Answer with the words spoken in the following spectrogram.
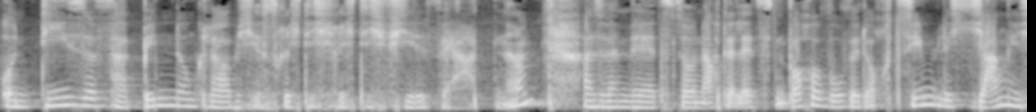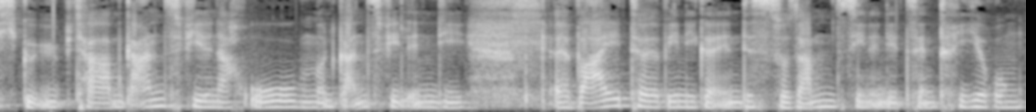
Und diese Verbindung, glaube ich, ist richtig, richtig viel wert. Ne? Also wenn wir jetzt so nach der letzten Woche, wo wir doch ziemlich jangig geübt haben, ganz viel nach oben und ganz viel in die äh, Weite, weniger in das Zusammenziehen, in die Zentrierung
